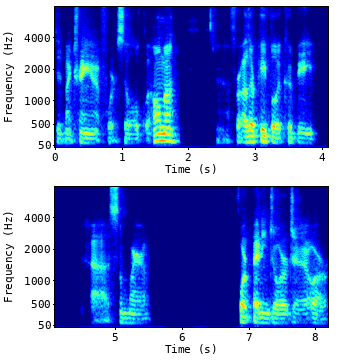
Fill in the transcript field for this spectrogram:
did my training at Fort Sill, Oklahoma. Uh, for other people, it could be uh, somewhere Fort Benning, Georgia, or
